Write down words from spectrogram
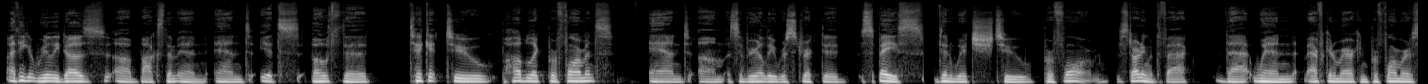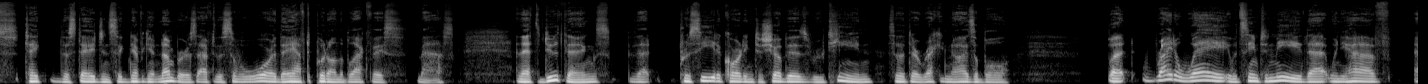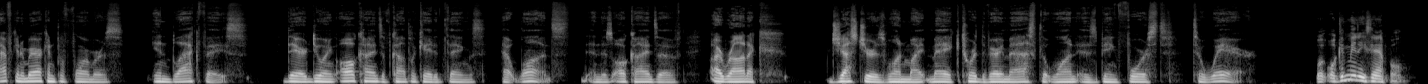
I think it really does uh, box them in. And it's both the ticket to public performance and um, a severely restricted space within which to perform, starting with the fact that when African American performers take the stage in significant numbers after the Civil War, they have to put on the blackface mask. And they have to do things that proceed according to showbiz routine so that they're recognizable. But right away, it would seem to me that when you have African American performers in blackface, they're doing all kinds of complicated things at once. And there's all kinds of ironic gestures one might make toward the very mask that one is being forced to wear. Well, well, give me an example.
